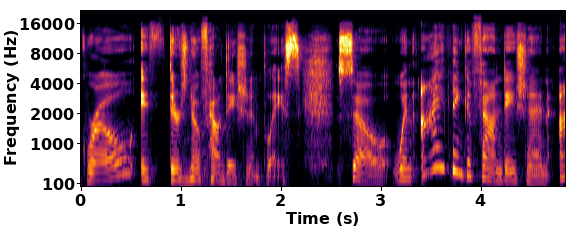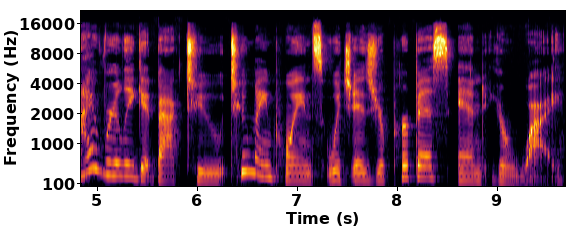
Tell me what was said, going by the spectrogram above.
grow if there's no foundation in place. So, when I think of foundation, I really get back to two main points, which is your purpose and your why.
